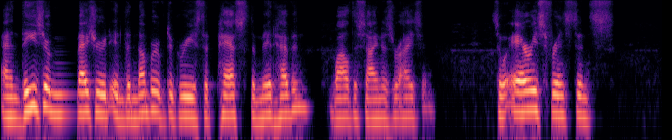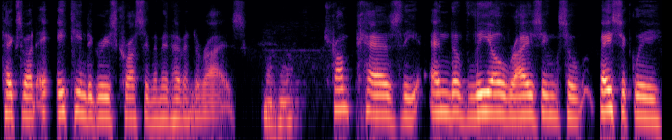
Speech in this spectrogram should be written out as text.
And these are measured in the number of degrees that pass the midheaven while the sign is rising. So, Aries, for instance, takes about 18 degrees crossing the midheaven to rise. Mm-hmm. Trump has the end of Leo rising. So, basically,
